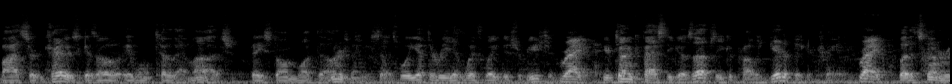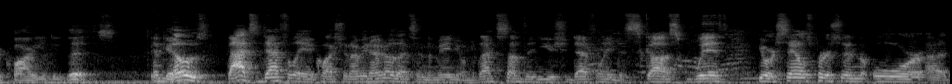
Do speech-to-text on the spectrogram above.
buy certain trailers because oh it won't tow that much based on what the owner's manual says. Well, you have to read it with weight distribution. Right. Your towing capacity goes up, so you could probably get a bigger trailer, Right. but it's going to require you to do this. to And get it. those, that's definitely a question. I mean, I know that's in the manual, but that's something you should definitely discuss with your salesperson or a,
